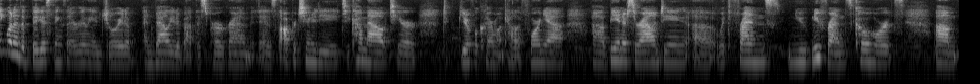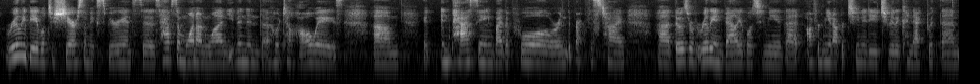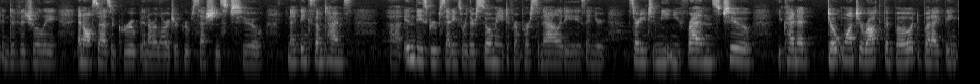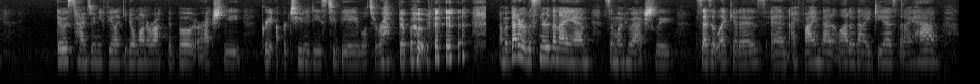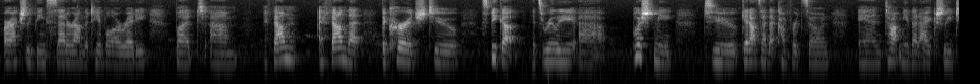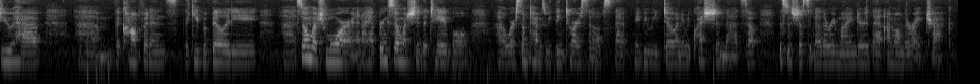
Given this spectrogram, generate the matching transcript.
think one of the biggest things that I really enjoyed and valued about this program is the opportunity to come out here to beautiful Claremont, California, uh, be in a surrounding uh, with friends, new, new friends, cohorts, um, really be able to share some experiences, have some one-on-one, -on -one, even in the hotel hallways, um, in passing by the pool or in the breakfast time. Uh, those were really invaluable to me that offered me an opportunity to really connect with them individually and also as a group in our larger group sessions too. And I think sometimes uh, in these group settings where there's so many different personalities and you're starting to meet new friends too, you kind of don't want to rock the boat, but I think those times when you feel like you don't want to rock the boat are actually great opportunities to be able to rock the boat. I'm a better listener than I am someone who actually says it like it is and I find that a lot of the ideas that I have are actually being said around the table already but um, I found I found that the courage to speak up it's really uh, pushed me to get outside that comfort zone and taught me that I actually do have um, the confidence, the capability, uh, so much more, and I bring so much to the table uh, where sometimes we think to ourselves that maybe we don't and we question that. So this is just another reminder that I'm on the right track.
